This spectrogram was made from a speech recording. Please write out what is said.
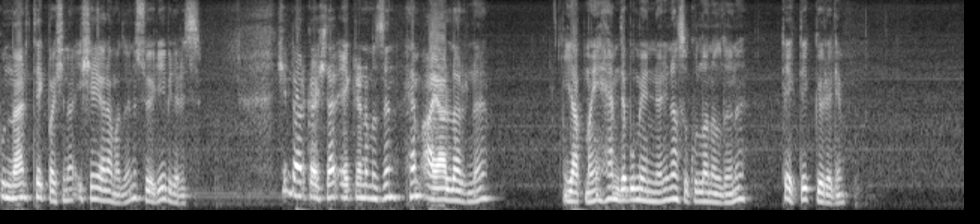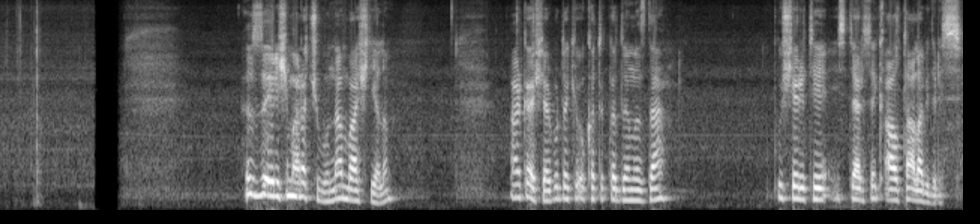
Bunlar tek başına işe yaramadığını söyleyebiliriz. Şimdi arkadaşlar ekranımızın hem ayarlarını yapmayı hem de bu menüleri nasıl kullanıldığını tek tek görelim. Hızlı erişim araç çubuğundan başlayalım. Arkadaşlar buradaki oka tıkladığımızda bu şeriti istersek alta alabiliriz.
